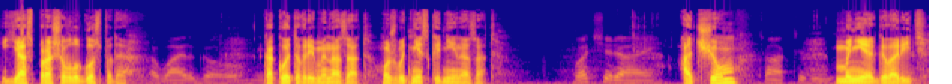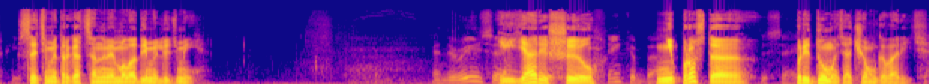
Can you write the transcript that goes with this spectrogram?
Я спрашивал у Господа какое-то время назад, может быть, несколько дней назад, о чем мне говорить с этими драгоценными молодыми людьми. И я решил не просто придумать, о чем говорить,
